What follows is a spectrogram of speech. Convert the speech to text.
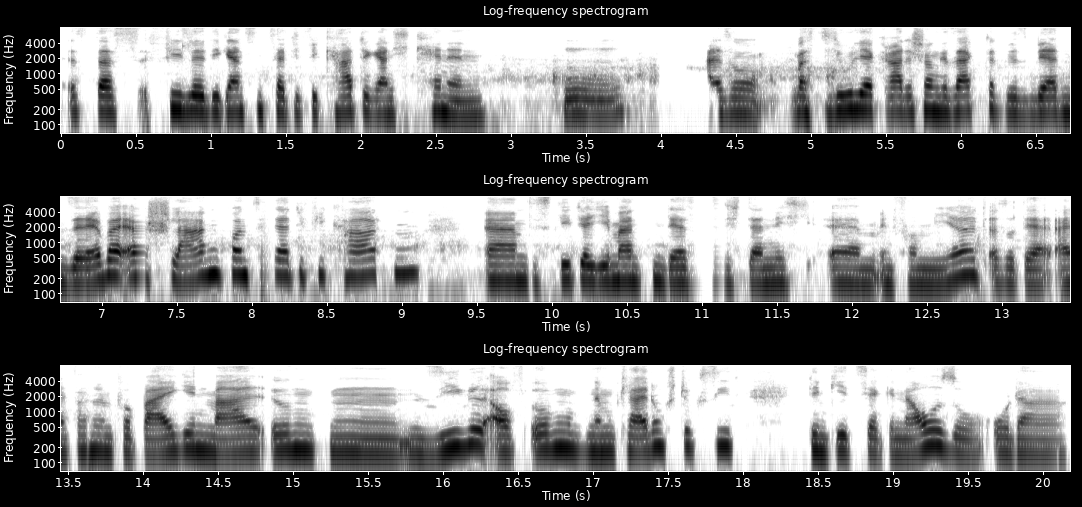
ist, dass viele die ganzen Zertifikate gar nicht kennen. Mhm. Also was Julia gerade schon gesagt hat, wir werden selber erschlagen von Zertifikaten. Ähm, das geht ja jemanden, der sich da nicht ähm, informiert, also der einfach nur im Vorbeigehen mal irgendein Siegel auf irgendeinem Kleidungsstück sieht, dem geht's ja genauso. Oder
